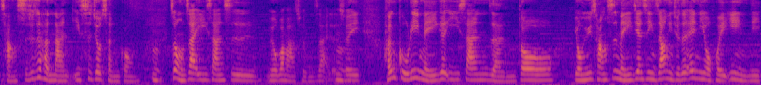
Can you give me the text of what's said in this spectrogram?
尝试，就是很难一次就成功。嗯，这种在一三是没有办法存在的，嗯所以很鼓励每一个一三人都勇于尝试每一件事情。只要你觉得，哎、你有回应，你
